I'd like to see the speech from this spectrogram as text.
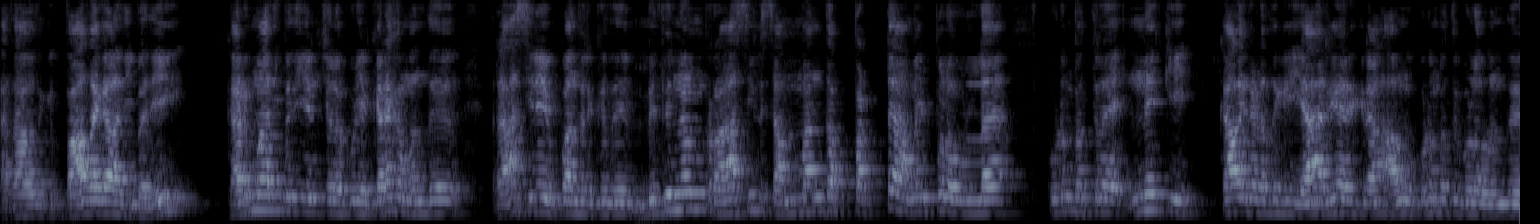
அதாவது பாதகாதிபதி கர்மாதிபதி என்று சொல்லக்கூடிய கிரகம் வந்து ராசியிலே உட்கார்ந்துருக்குது. மிதுனம் ராசியில் சம்பந்தப்பட்ட அமைப்பில் உள்ள குடும்பத்தில் இன்னைக்கு காலகட்டத்துக்கு யார் யார் இருக்கிறாங்க? அவங்க குடும்பத்துக்குள்ள வந்து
